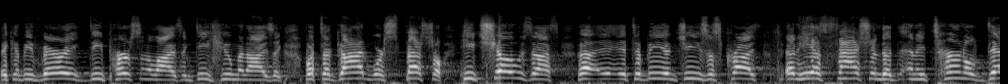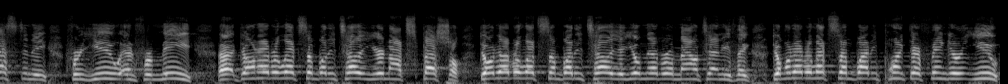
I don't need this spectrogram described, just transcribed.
It can be very depersonalizing, dehumanizing. But to God, we're special. He chose us uh, to be in Jesus Christ, and He has fashioned a, an eternal destiny for you and for me. Uh, don't ever let somebody tell you you're not special. Don't ever let somebody tell you you'll never amount to anything. Don't ever let somebody point their finger at you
